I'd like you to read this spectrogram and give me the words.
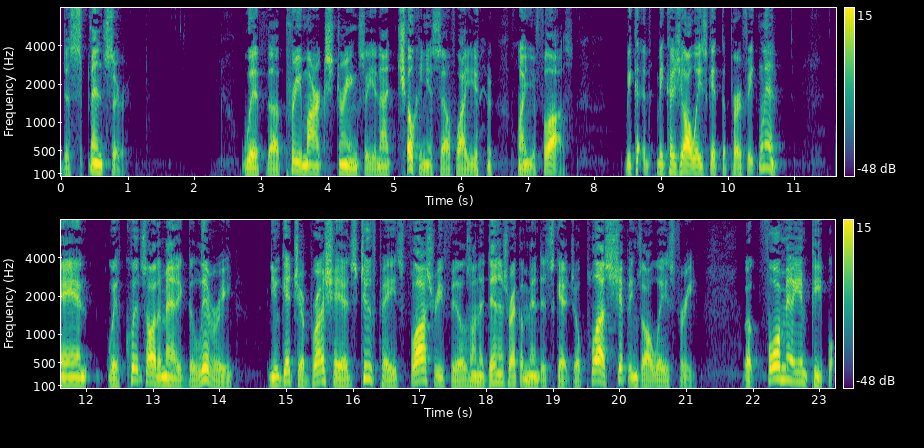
dispenser with uh, a pre-marked string so you're not choking yourself while you while you floss. Because because you always get the perfect length. And with Quip's automatic delivery you get your brush heads, toothpaste, floss refills on a dentist recommended schedule, plus shipping's always free. Look, 4 million people,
